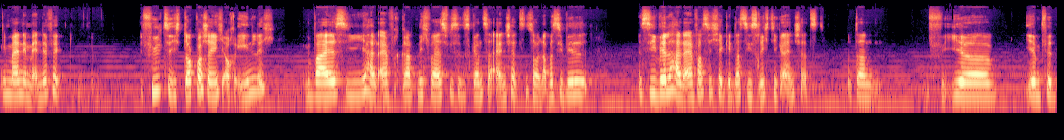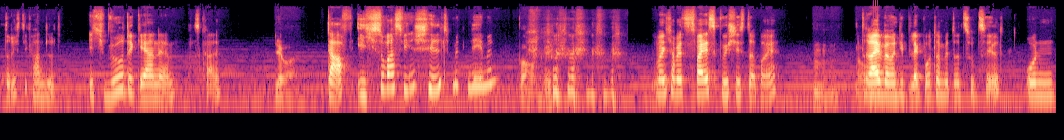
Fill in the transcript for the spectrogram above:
ich meine, im Endeffekt fühlt sich Doc wahrscheinlich auch ähnlich, weil sie halt einfach gerade nicht weiß, wie sie das Ganze einschätzen soll. Aber sie will, sie will halt einfach sicher gehen, dass sie es richtig einschätzt. Und dann für ihr, ihr Empfinden richtig handelt. Ich würde gerne, Pascal, Jawohl. darf ich sowas wie ein Schild mitnehmen? Warum nicht? Weil ich habe jetzt zwei Squishies dabei. Mhm. Drei, wenn man die Blackwater mit dazu zählt. Und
